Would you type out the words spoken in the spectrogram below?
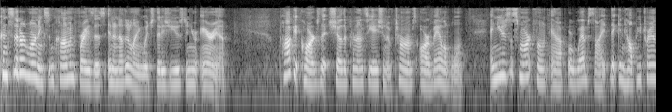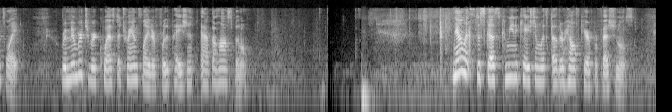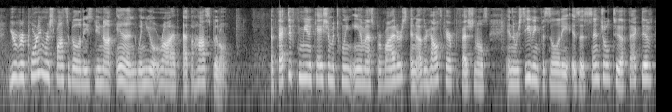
Consider learning some common phrases in another language that is used in your area. Pocket cards that show the pronunciation of terms are available, and use a smartphone app or website that can help you translate. Remember to request a translator for the patient at the hospital. Now let's discuss communication with other healthcare professionals. Your reporting responsibilities do not end when you arrive at the hospital. Effective communication between EMS providers and other healthcare professionals in the receiving facility is essential to effective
